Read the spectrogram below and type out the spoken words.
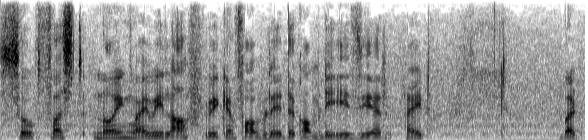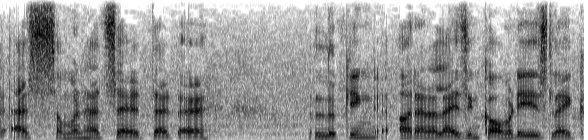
So first knowing why we laugh we can formulate the comedy easier right? But as someone had said that uh, looking or analyzing comedy is like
